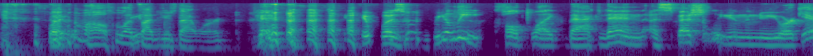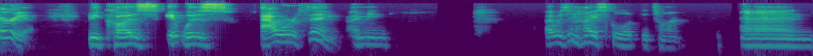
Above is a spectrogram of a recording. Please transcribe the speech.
but well let's not use that word. It was really cult like back then especially in the new york area because it was our thing. I mean, I was in high school at the time, and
